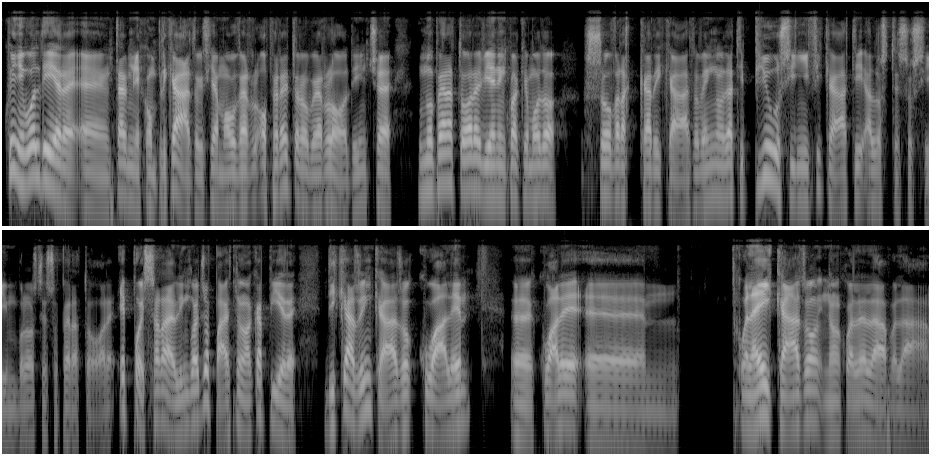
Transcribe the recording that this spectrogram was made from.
Quindi vuol dire, è un termine complicato che si chiama over, operator overloading, cioè un operatore viene in qualche modo sovraccaricato, vengono dati più significati allo stesso simbolo, allo stesso operatore. E poi sarà il linguaggio Python a capire di caso in caso quale, eh, quale, eh, qual è il caso, no, qual è la, la,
